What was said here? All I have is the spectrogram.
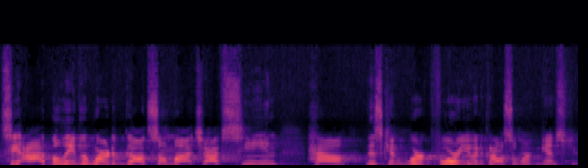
See, I believe the word of God so much, I've seen how this can work for you and it can also work against you.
